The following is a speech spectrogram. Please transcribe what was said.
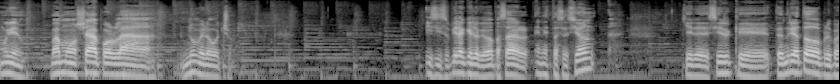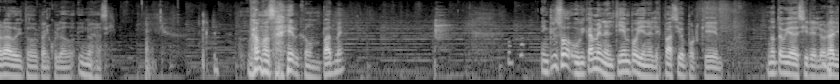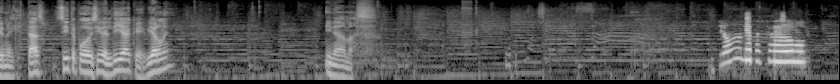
Muy bien. Vamos ya por la número 8. Y si supiera qué es lo que va a pasar en esta sesión, quiere decir que tendría todo preparado y todo calculado. Y no es así. Vamos a ir con Padme. Incluso ubicame en el tiempo y en el espacio porque no te voy a decir el horario en el que estás. Sí te puedo decir el día, que es viernes. Y nada más. Yo había pasado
